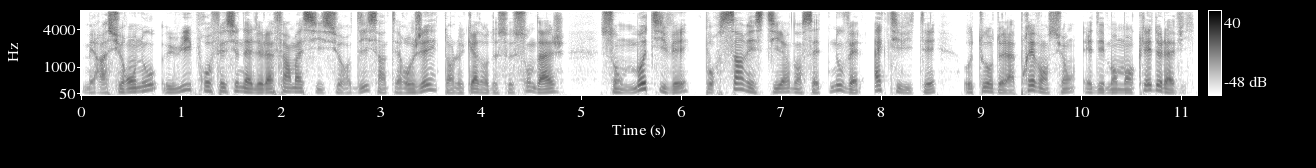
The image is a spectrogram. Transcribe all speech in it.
Mais rassurons-nous, 8 professionnels de la pharmacie sur 10 interrogés dans le cadre de ce sondage sont motivés pour s'investir dans cette nouvelle activité autour de la prévention et des moments clés de la vie.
